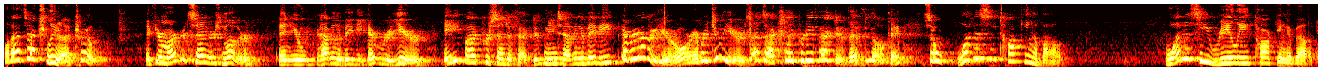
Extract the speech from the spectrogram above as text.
Well, that's actually not true. If you're Margaret Sanger's mother and you're having a baby every year, 85% effective means having a baby every other year or every two years. That's actually pretty effective. That's okay. So what is he talking about? What is he really talking about?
